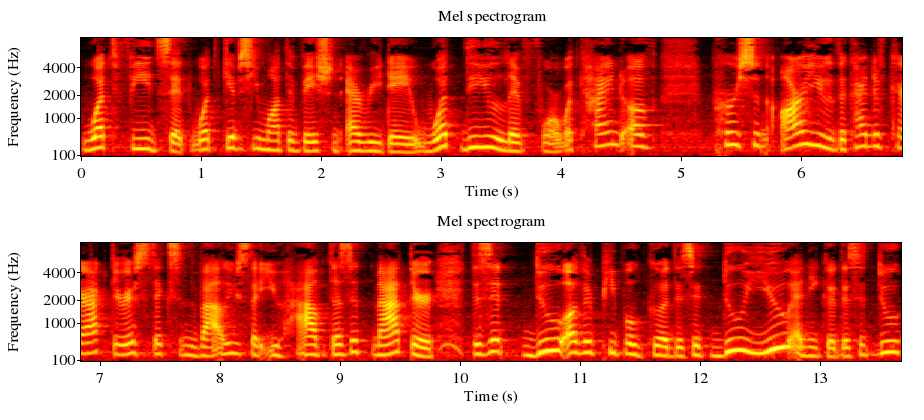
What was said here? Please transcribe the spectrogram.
What feeds it? What gives you motivation every day? What do you live for? What kind of person are you? The kind of characteristics and values that you have, does it matter? Does it do other people good? Does it do you any good? Does it do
